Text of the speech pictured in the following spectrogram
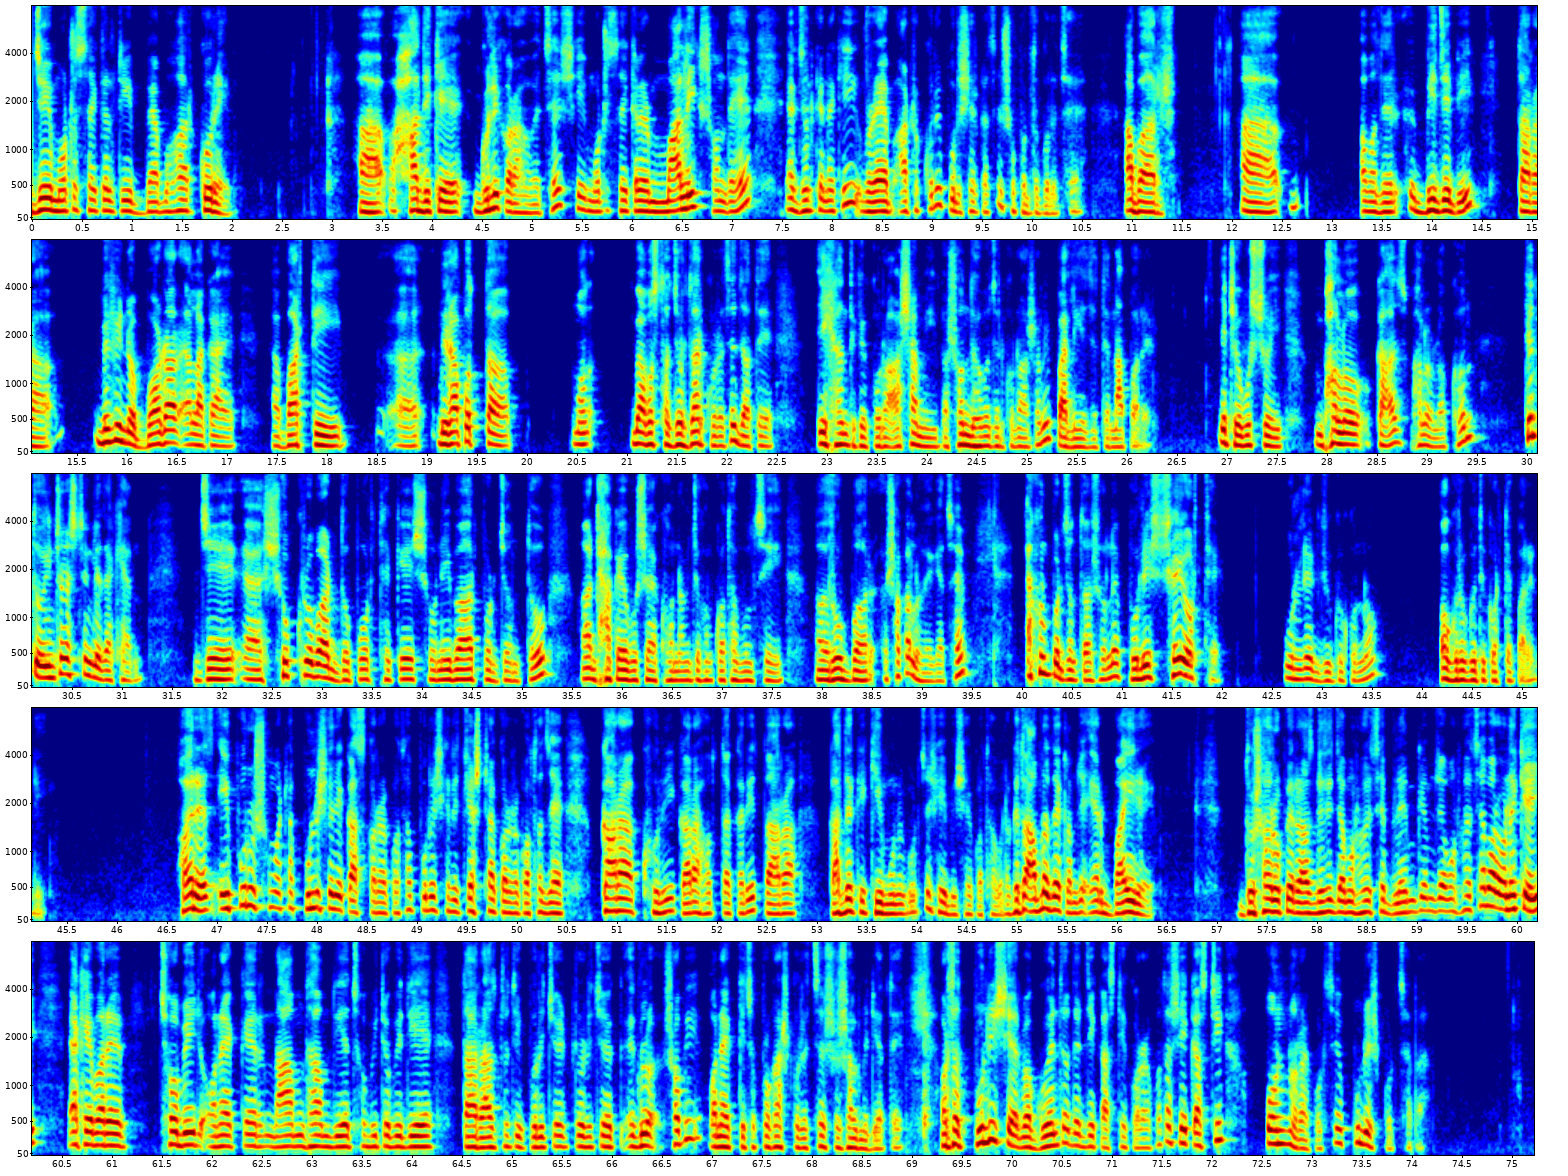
যে মোটরসাইকেলটি ব্যবহার করে হাদিকে গুলি করা হয়েছে, সেই মোটরসাইকেলের মালিক সন্দেহে একজনকে নাকি র্যাব আটক করে পুলিশের কাছে সোপর্দ করেছে। আবার আমাদের বিজেপি, তারা বিভিন্ন বর্ডার এলাকায় বাড়তি নিরাপত্তা ব্যবস্থা জোরদার করেছে যাতে এখান থেকে কোনো আসামি বা সন্দেহভাজন কোনো আসামি পালিয়ে যেতে না পারে। এটি অবশ্যই ভালো কাজ, ভালো লক্ষণ। কিন্তু ইন্টারেস্টিংলি দেখেন যে শুক্রবার দুপুর থেকে শনিবার পর্যন্ত ঢাকায় বসে এখন আমি যখন কথা বলছি রোববার সকাল হয়ে গেছে, এখন পর্যন্ত আসলে পুলিশ সেই অর্থে উল্লেখযোগ্য কোনো অগ্রগতি করতে পারেনি। হয়রেজ এই পুরো সময়টা পুলিশেরই কাজ করার কথা, পুলিশেরই চেষ্টা করার কথা যে কারা খুনি, কারা হত্যাকারী, তারা কাদেরকে কি মনে করছে সেই বিষয়ে কথা বলা। কিন্তু আমরা দেখলাম যে এর বাইরে দোষারোপের রাজনীতি যেমন হয়েছে ব্লেম গেম যেমন হয়েছে, আবার অনেকেই একেবারে ছবির অনেকের নাম ধাম দিয়ে, ছবি টবি দিয়ে তার রাজনৈতিক পরিচয় টরিচয় এগুলো সবই অনেক কিছু প্রকাশ করেছে সোশ্যাল মিডিয়াতে অর্থাৎ পুলিশের বা গোয়েন্দাদের যে কাজটি করার কথা, সেই কাজটি অন্যরা করছে, পুলিশ করছে না।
